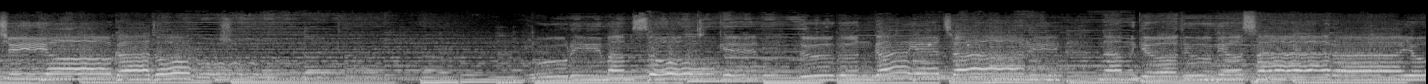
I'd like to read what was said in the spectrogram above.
쉬어가도록 우리 맘속에 누군가의 자리 남겨두며 살아요.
